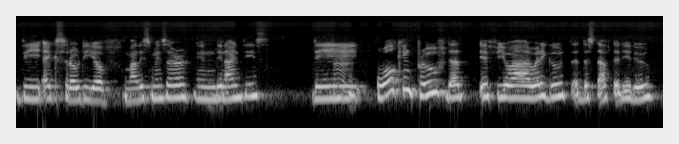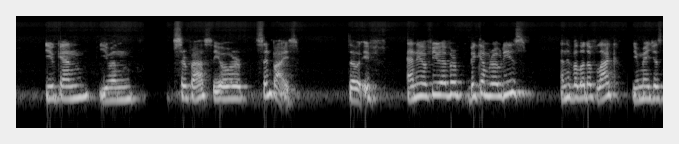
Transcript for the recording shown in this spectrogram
the ex-roadie of Malice Mizer in the 90s. The hmm. walking proof that if you are very good at the stuff that you do, you can even surpass your senpais. So if any of you ever become roadies and have a lot of luck, you may just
